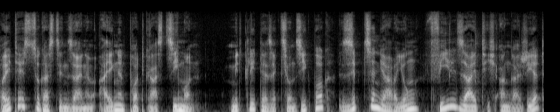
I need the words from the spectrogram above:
Heute ist zu Gast in seinem eigenen Podcast Simon, Mitglied der Sektion Siegburg, 17 Jahre jung, vielseitig engagiert,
